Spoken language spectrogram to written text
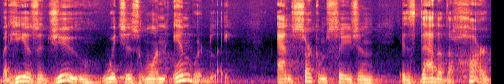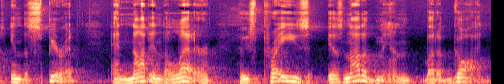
but he is a Jew which is one inwardly, and circumcision is that of the heart in the spirit, and not in the letter, whose praise is not of men but of God."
